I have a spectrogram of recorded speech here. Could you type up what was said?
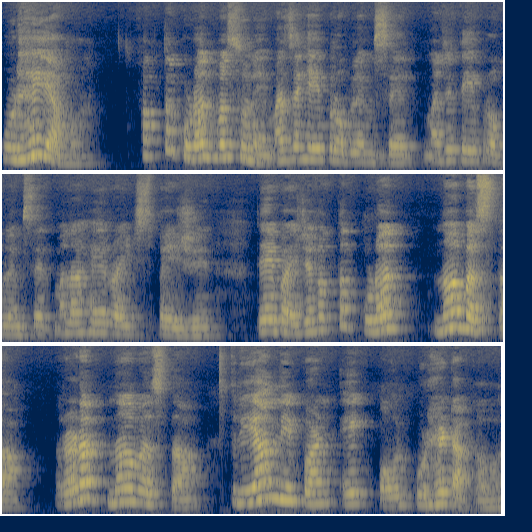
पुढे यावं. फक्त कुडत बसू नये. माझे हे प्रॉब्लेम्स आहेत माझे ते प्रॉब्लेम्स आहेत मला हे राईट्स पाहिजे ते पाहिजे. फक्त कुडत न बसता रडत न बसता स्त्रियांनी पण एक पाऊल पुढे टाकावं.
